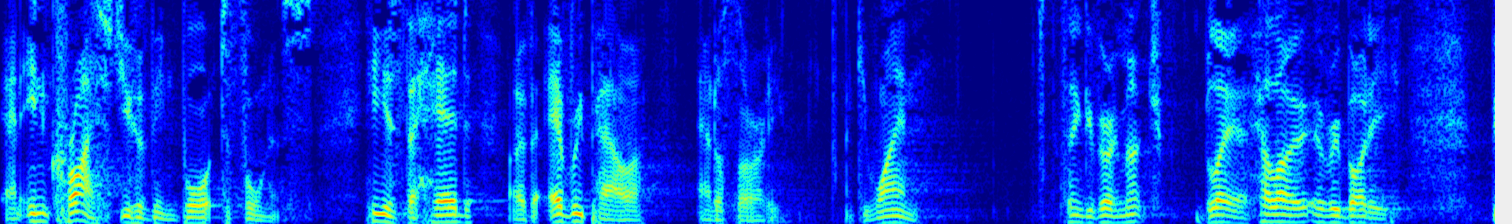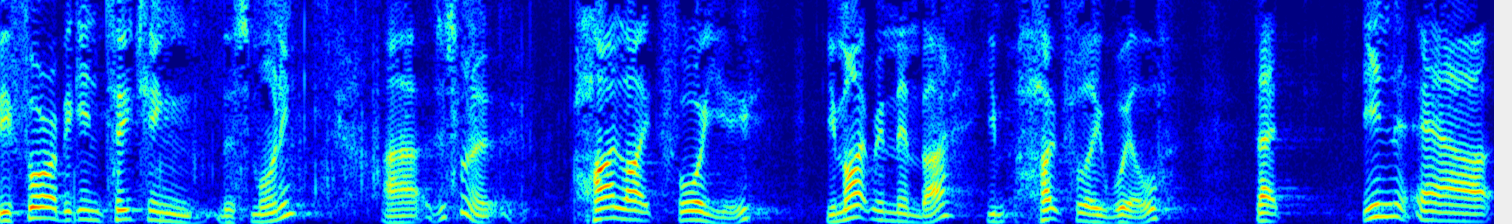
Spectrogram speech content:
And in Christ you have been brought to fullness. He is the head over every power and authority. Thank you, Wayne. Thank you very much, Blair. Hello, everybody. Before I begin teaching this morning, uh, I just want to highlight for you, you might remember, you hopefully will, that in our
